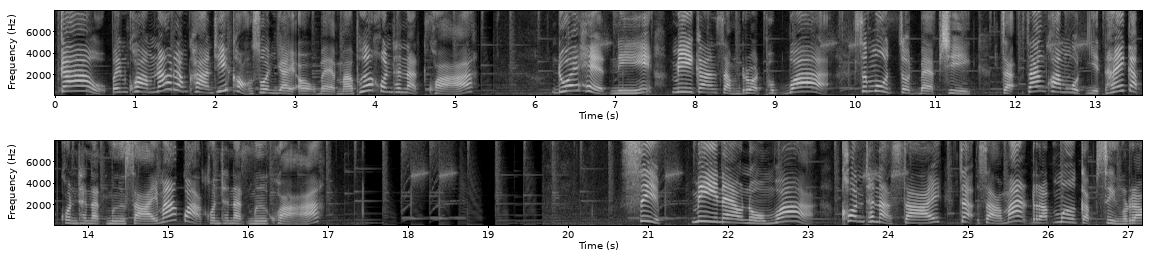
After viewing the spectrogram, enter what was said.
9. เป็นความน่ารำคาญที่ของส่วนใหญ่ออกแบบมาเพื่อคนถนัดขวา ด้วยเหตุนี้มีการสำรวจพบว่า สมุดจดแบบฉีก จะสร้างความหงุดหงิดให้กับคนถนัดมือซ้ายมากกว่าคนถนัดมือขวา 10. มีแนวโน้มว่า คนถนัดซ้ายจะสามารถรับมือกับสิ่งเร้า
